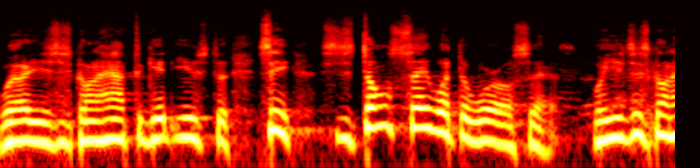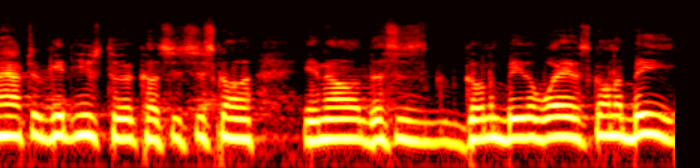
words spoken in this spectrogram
Well, you're just going to have to get used to it. See, just don't say what the world says. Well, you're just going to have to get used to it because it's just going to, you know, this is going to be the way it's going to be.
